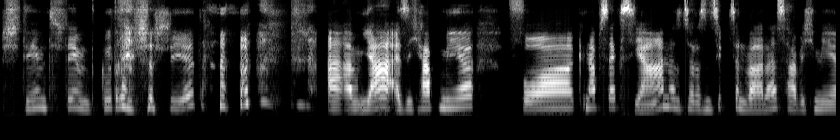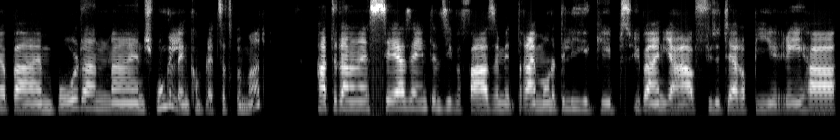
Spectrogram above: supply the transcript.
Stimmt, stimmt. Gut recherchiert. ähm, ja, also ich habe mir vor knapp sechs Jahren, also 2017 war das, habe ich mir beim Bouldern mein Sprunggelenk komplett zertrümmert hatte dann eine sehr, sehr intensive Phase mit drei Monate Liegegips, über ein Jahr Physiotherapie, Reha,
